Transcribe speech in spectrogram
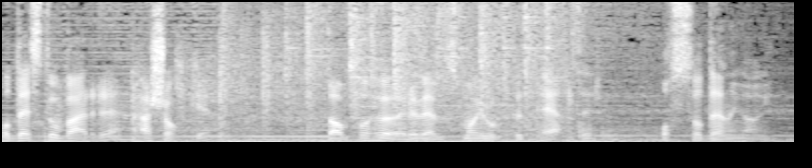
Og desto verre er sjokket da han får høre hvem som har hjulpet Peter også denne gangen.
